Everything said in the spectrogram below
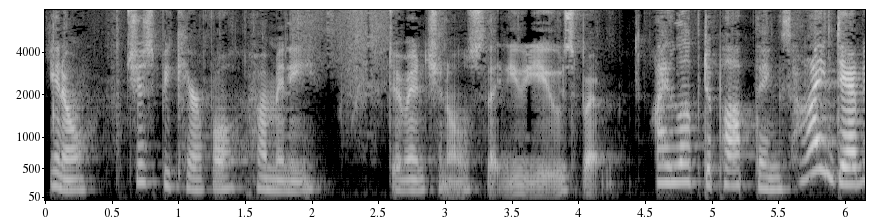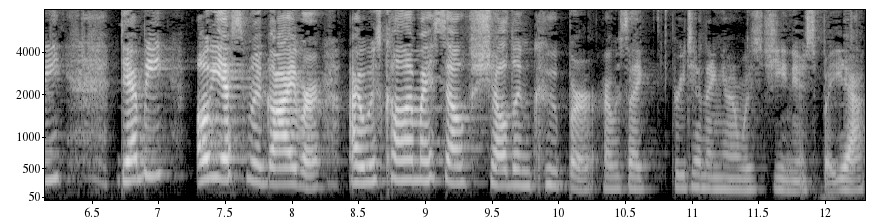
you know, just be careful how many dimensionals that you use. But I love to pop things. Hi, Debbie. Debbie. Oh, yes, MacGyver. I was calling myself Sheldon Cooper. I was like pretending I was genius, but yeah.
